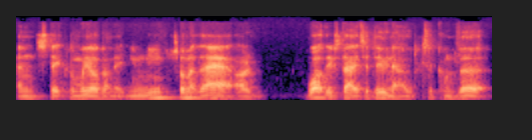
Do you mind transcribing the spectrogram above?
and stick some wheels on it. You need something there. Or what they've started to do now to convert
